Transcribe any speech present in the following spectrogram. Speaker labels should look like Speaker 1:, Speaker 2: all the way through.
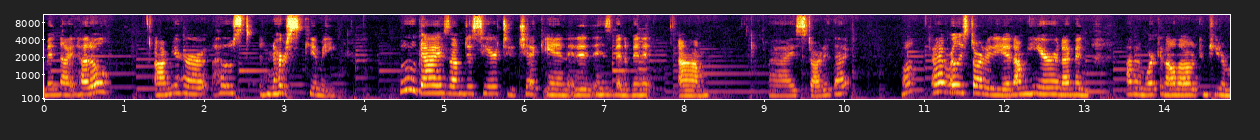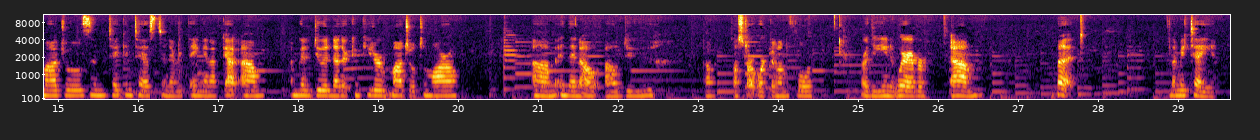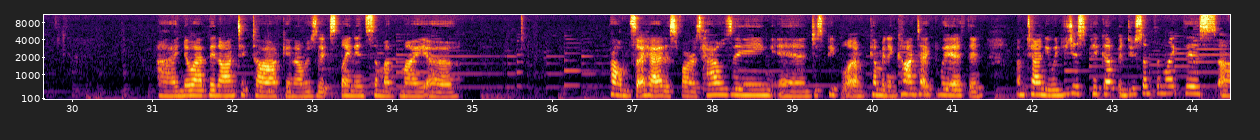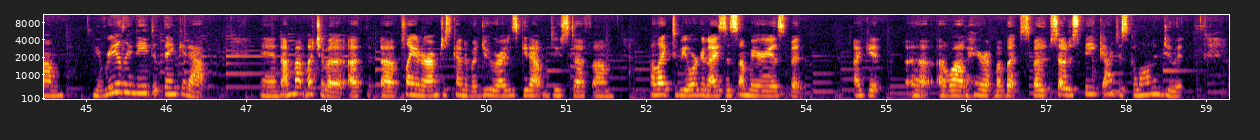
Speaker 1: Midnight Huddle. I'm your host, Nurse Kimmy. Ooh, guys, I'm just here to check in. It has been a minute. Um, I started that. Well, I haven't really started yet. I'm here, and I've been I've been working on all the computer modules and taking tests and everything. And I've got um, I'm going to do another computer module tomorrow, um, and then I'll I'll do I'll, I'll start working on the floor or the unit wherever. Um, but let me tell you, I know I've been on TikTok and I was explaining some of my uh, problems I had as far as housing and just people I'm coming in contact with. And I'm telling you, when you just pick up and do something like this, um, you really need to think it out. And I'm not much of a, a, a, planner. I'm just kind of a doer. I just get out and do stuff. Um, I like to be organized in some areas, but I get uh, a wild hair up my butt, so to speak. I just go on and do it.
